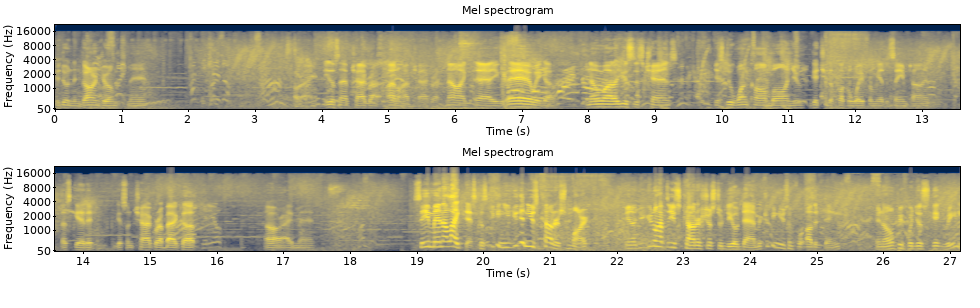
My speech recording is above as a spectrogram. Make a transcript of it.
You're doing the garn jumps, man. Alright, he doesn't have chakra. I don't have chakra. Now I there you go. There we go. You know what? I'll use this chance. Just do one combo on you. Get you the fuck away from me at the same time. Let's get it. Get some chakra back up. Alright, man. See, man, I like this because you can you can use counter smart. You know, you, you don't have to use counters just to deal damage. You can use them for other things. You know, people just get greedy.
